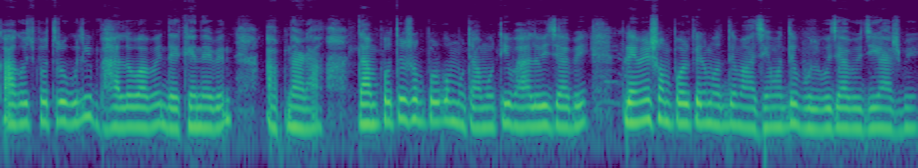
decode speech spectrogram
কাগজপত্রগুলি ভালোভাবে দেখে নেবেন আপনারা। দাম্পত্য সম্পর্ক মোটামুটি ভালোই যাবে, প্রেমের সম্পর্কের মধ্যে মাঝে মধ্যে ভুল বোঝাবুঝি আসবে।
